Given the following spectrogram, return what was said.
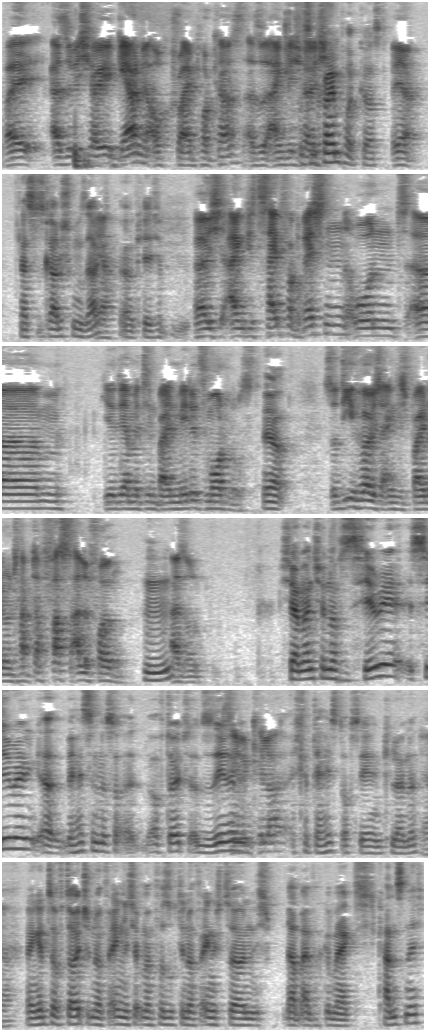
Weil, also ich höre gerne auch Crime-Podcast. Also eigentlich höre ist ein ich. Crime-Podcast. Ja. Hast du es gerade schon gesagt? Ja. Okay, ich hab, Höre ich eigentlich Zeitverbrechen und ähm, hier der mit den beiden Mädels Mordlust. ja. So die höre ich eigentlich beide und habe da fast alle Folgen. Mhm. Also Ich höre manchmal noch Serial, Serial äh, wie heißt denn das auf Deutsch? Also Serien, Serienkiller. Ich glaube, der heißt auch Serienkiller, ne? Ja. Dann gibt es auf Deutsch und auf Englisch. Ich habe mal versucht, den auf Englisch zu hören. Ich habe einfach gemerkt, ich kann es nicht.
